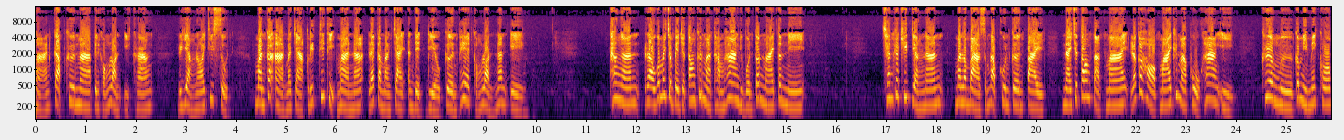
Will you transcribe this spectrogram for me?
หาญกลับคืนมาเป็นของหล่อนอีกครั้ง หรืออย่างน้อยที่สุด มันก็อาจมาจากฤทธิธิมานะ และกำลังใจอันเด็ดเดี่ยวเกินเพศของหล่อนนั่นเอง ถ้างั้นเราก็ไม่จำเป็นจะต้องขึ้นมาทำห้างอยู่บนต้นไม้ต้นนี้ ฉันก็คิดอย่างนั้นมันลำบากสำหรับคุณเกินไป ไหนจะต้องตัดไม้แล้วก็หอบไม้ขึ้นมาผูกห้างอีก เครื่องมือก็มีไม่ครบ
